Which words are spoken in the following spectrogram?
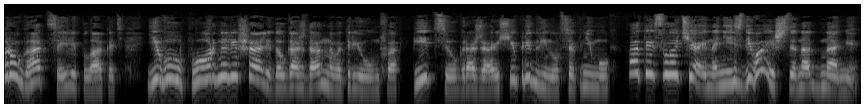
ругаться или плакать. Его упорно лишали долгожданного триумфа. Пиццы угрожающе придвинулся к нему. А ты случайно не издеваешься над нами?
